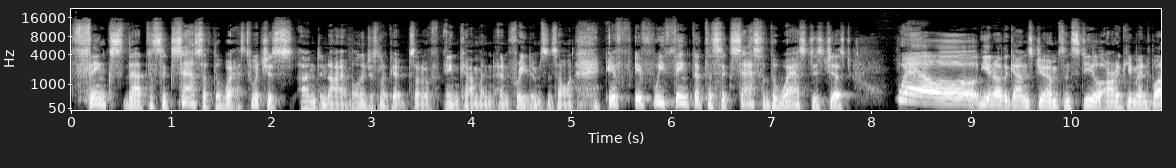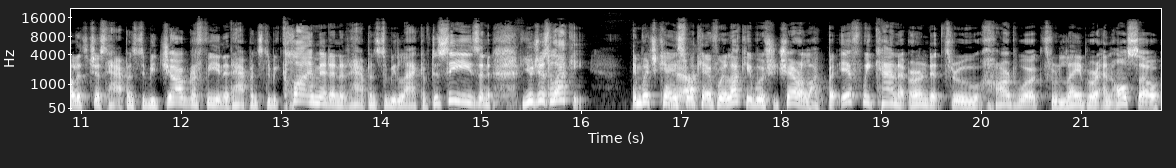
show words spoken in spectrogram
thinks that the success of the West, which is undeniable, and just look at sort of income and, and freedoms and so on. If if we think that the success of the West is just well, you know, the guns, germs, and steel argument. Well, it just happens to be geography and it happens to be climate and it happens to be lack of disease and you're just lucky. In which case, yeah. okay, if we're lucky, we should share a luck. But if we kind of earned it through hard work, through labor, and also,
